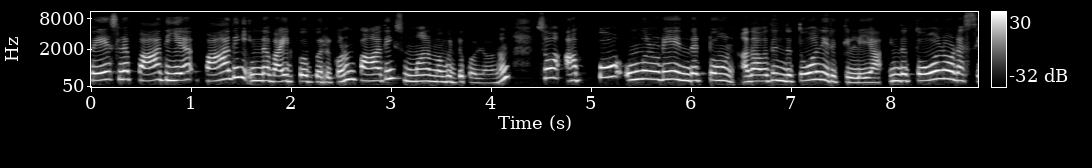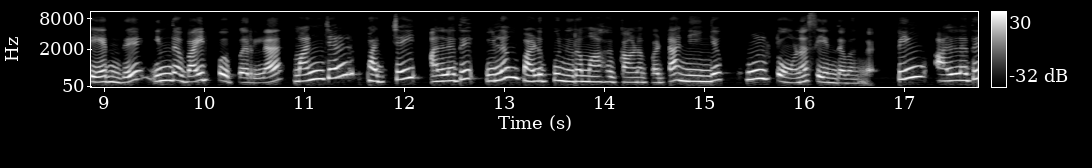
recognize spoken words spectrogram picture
ஃபேஸ்ல பாதிய பாதி இந்த ஒயிட் பேப்பர் இருக்கணும். பாதி சும்மா நம்ம விட்டுக்கொள்ளணும். ஸோ அப்போ உங்களுடைய இந்த டோன் அதாவது இந்த தோல் இருக்கு இல்லையா இந்த தோலோட சேர்ந்து இந்த ஒயிட் பேப்பர்ல மஞ்சள் பச்சை அல்லது இளம் பழுப்பு நிறமாக காணப்பட்டா நீங்க நீங்கள் டோனை சேர்ந்தவங்க. பிங்க் அல்லது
